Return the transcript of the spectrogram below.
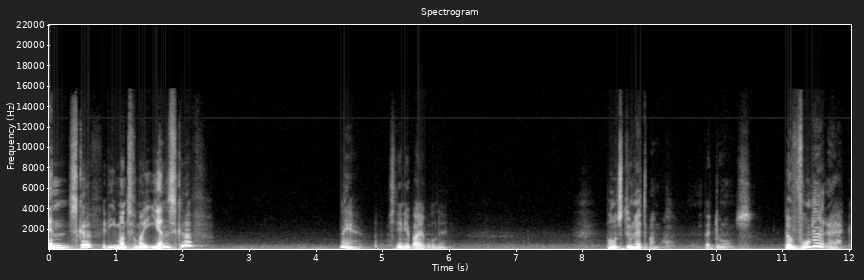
Een skrif, het iemand vir my een skrif? Nee, is nie in die Bybel nie. Maar ons doen dit almal. Dit doen ons. Nou wonder ek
